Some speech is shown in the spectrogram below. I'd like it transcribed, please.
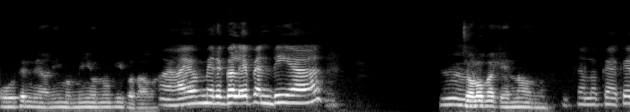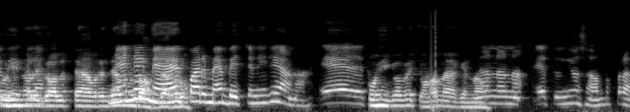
ਉਹ ਤੇ ਨਿਆਣੀ ਮੰਮੀ ਉਹਨੂੰ ਕੀ ਪਤਾ ਵਾ। ਆਏ ਮੇਰੇ ਗਲੇ ਪੈਂਦੀ ਆ। ਹਾਂ, ਚਲੋ ਮੈਂ ਕਹਿਣਾ ਉਹਨੂੰ। ਚਲੋ ਕਹਿ ਕੇ ਤੁਸੀਂ ਵੇਖ ਨਾਲੇ ਲੈ। ਗੱਲ ਟਾਈਮ ਰਹਿੰਦੇ ਨਹੀਂ ਨਹੀਂ ਮੈਂ ਪਰ ਮੈਂ ਵਿੱਚ ਨਹੀਂ ਜਾਣਾ ਇਹ ਤੁਸੀਂ ਕਿਉਂ ਵਿੱਚ ਆਉਣਾ ਮੈਂ ਨਾ ਕਹਿਣਾ ਨਾ ਨਾ ਇਹ ਤੂੰ ਹੀ ਓ ਸਾਂਭ ਭਰਾ।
